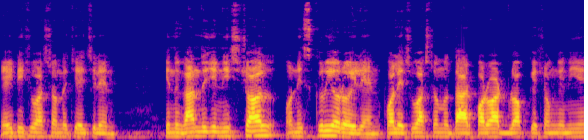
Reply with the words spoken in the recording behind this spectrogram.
এইটি সুভাষচন্দ্র চেয়েছিলেন। কিন্তু গান্ধীজি নিশ্চল ও নিষ্ক্রিয় রইলেন, ফলে সুভাষচন্দ্র তার ফরওয়ার্ড ব্লককে সঙ্গে নিয়ে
